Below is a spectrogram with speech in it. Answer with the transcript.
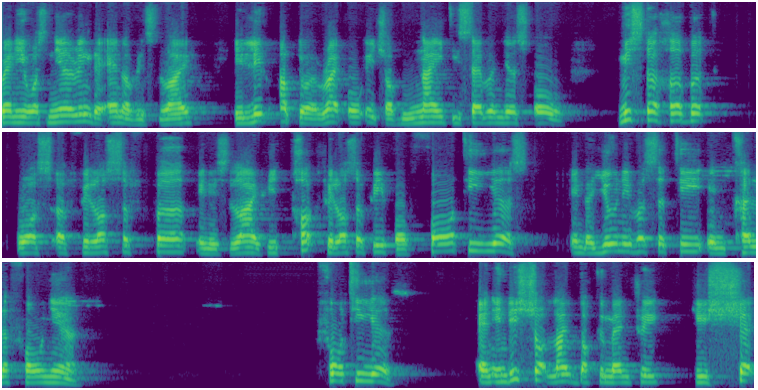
when he was nearing the end of his life, he lived up to a ripe old age of 97 years old. Mr. Herbert was a philosopher in his life. He taught philosophy for 40 years in the university in California. 40 years. And in this short life documentary, he shared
